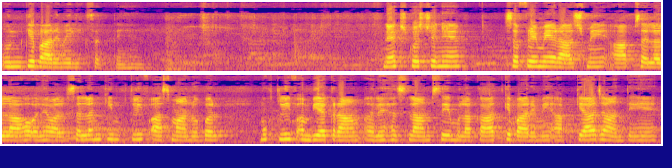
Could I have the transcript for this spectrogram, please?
उनके बारे में लिख सकते हैं। नेक्स्ट क्वेश्चन है, सफ़र में राज में आप सल्लल्लाहु अलैहि वसल्लम की मुख्तलिफ़ आसमानों पर मुख्तलिफ़ अम्बिया कराम से मुलाकात के बारे में आप क्या जानते हैं?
